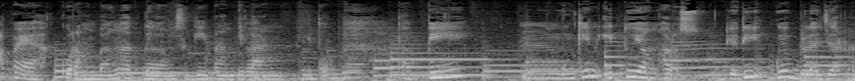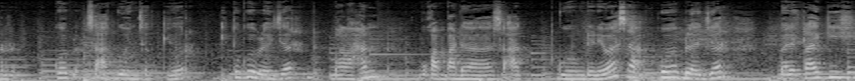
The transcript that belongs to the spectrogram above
apa ya kurang banget dalam segi penampilan gitu. Tapi mm, mungkin itu yang harus jadi gue belajar gue saat gue insecure itu gue belajar malahan bukan pada saat gue udah dewasa gue belajar balik lagi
